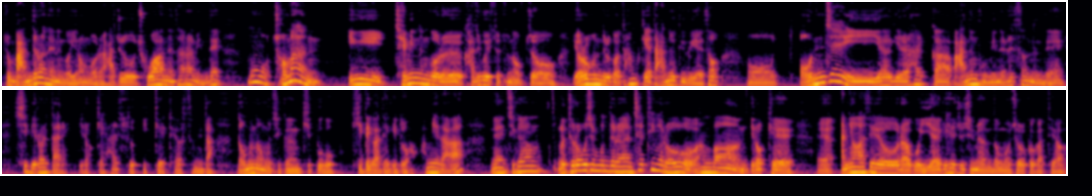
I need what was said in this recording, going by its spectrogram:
좀 만들어내는 거 이런 거를 아주 좋아하는 사람인데 뭐 저만 이 재밌는 거를 가지고 있을 수는 없죠. 여러분들과 함께 나누기 위해서 어, 언제 이 이야기를 할까 많은 고민을 했었는데 11월 달에 이렇게 할 수 있게 되었습니다. 너무너무 지금 기쁘고 기대가 되기도 합니다. 네, 지금 들어오신 분들은 채팅으로 한번 이렇게 예, 안녕하세요라고 이야기해 주시면 너무 좋을 것 같아요.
